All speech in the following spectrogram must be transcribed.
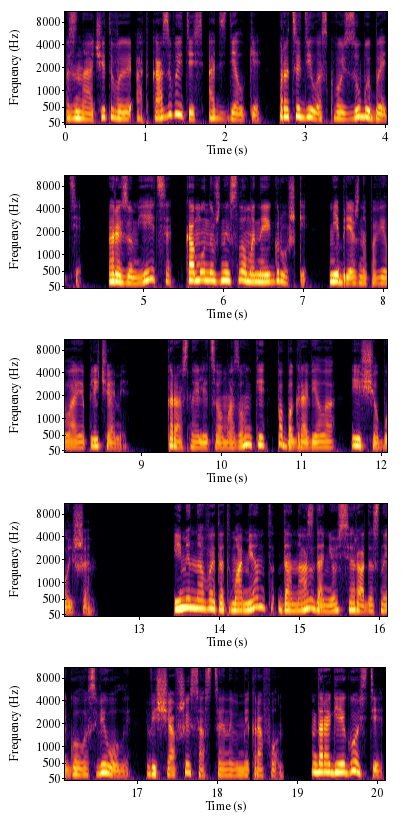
«Значит, вы отказываетесь от сделки?» — процедила сквозь зубы Бетти. «Разумеется, кому нужны сломанные игрушки?» — небрежно повела я плечами. Красное лицо амазонки побагровело еще больше. Именно в этот момент до нас донесся радостный голос Виолы, вещавший со сцены в микрофон. «Дорогие гости,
